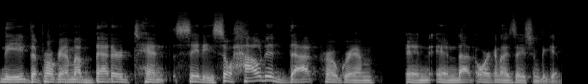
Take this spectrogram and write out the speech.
the the program a better tent city so how did that program and and that organization begin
